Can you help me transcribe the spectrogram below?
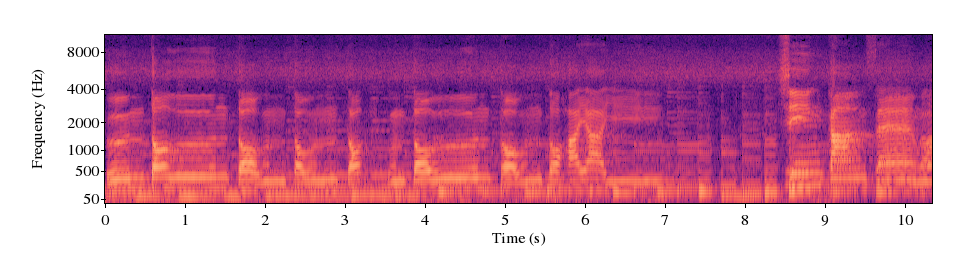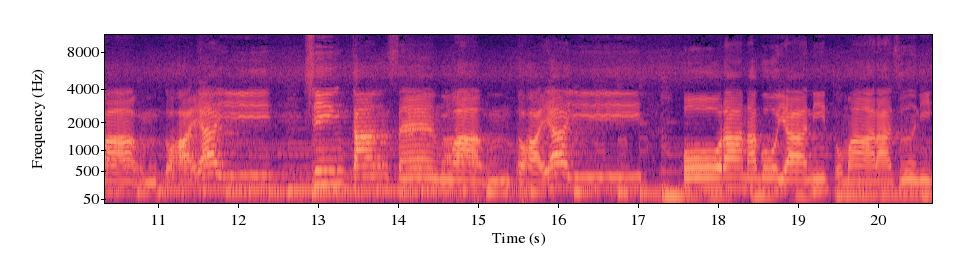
うんとうんとうんとうんとうんとうんとうんと速い。新幹線はうんと速い。新幹線はうんと速い。ほら名古屋に泊まらずに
